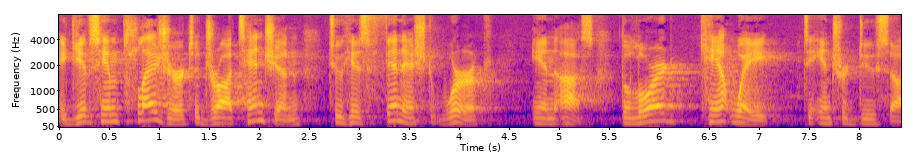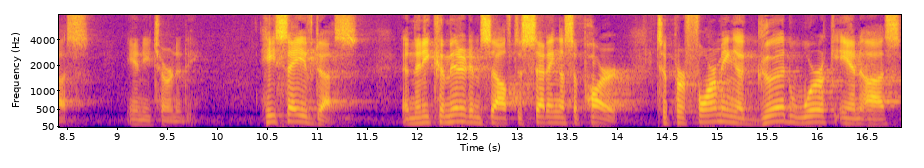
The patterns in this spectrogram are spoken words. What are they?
It gives him pleasure to draw attention to his finished work in us. The Lord can't wait to introduce us in eternity. He saved us, and then he committed himself to setting us apart, to performing a good work in us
